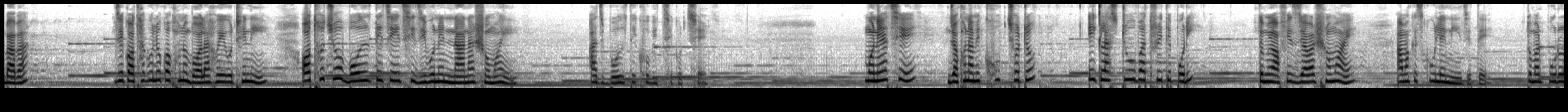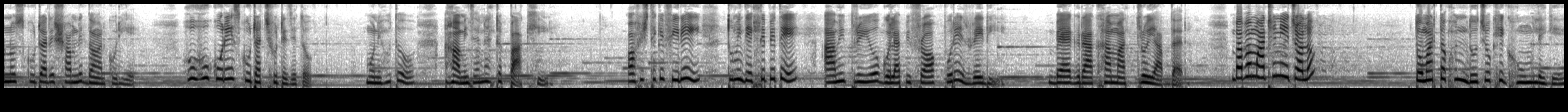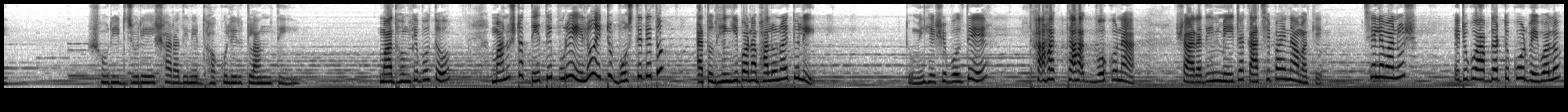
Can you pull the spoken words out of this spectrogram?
বাবা, যে কথাগুলো কখনো বলা হয়ে ওঠেনি, অথচ বলতে চেয়েছি জীবনের নানা সময়ে, আজ বলতে খুব ইচ্ছে করছে। মনে আছে, যখন আমি খুব ছোট, এই ক্লাস টু বা থ্রিতে পড়ি, তুমি অফিস যাওয়ার সময় আমাকে স্কুলে নিয়ে যেতে, তোমার পুরনো স্কুটারের সামনে দাঁড় করিয়ে, হু হু করে স্কুটার ছুটে যেত। মনে হতো আমি যেন একটা পাখি। অফিস থেকে ফিরেই তুমি দেখতে পেতে আমি প্রিয় গোলাপি ফ্রক পরে রেডি। ব্যাগ রাখা মাত্রই আবদার। বাবা, মাঠে নিয়ে চলো। তোমার তখন দু চোখে ঘুম লেগে। শরীর জুড়ে সারাদিনের ধকলের ক্লান্তি। মা ধমকে বলতো, মানুষটা তেতে পুরে এলো, একটু বসতে দে তো। এত ধিঙ্গিপনা ভালো নয় তুলি। তুমি হেসে বলতে, থাক থাক, বকো না। সারাদিন মেয়েটা কাছে পায় না আমাকে। ছেলে মানুষ, এটুকু আবদার তো করবেই, বলো।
